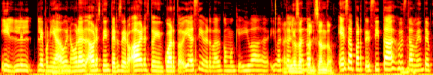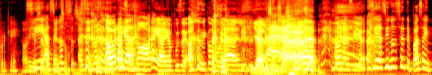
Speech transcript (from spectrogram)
Y le, ponía, bueno, ahora, ahora estoy en tercero, ahora estoy en cuarto, y así, ¿verdad? Como que iba, iba actualizando, actualizando. esa partecita justamente porque... Ahora sí, así no, así no se Ahora ya, no, ahora ya, ya puse, así como ya licenciada. Ya licenciada. ahora sí. Ya. Sí, así no se te pasa y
